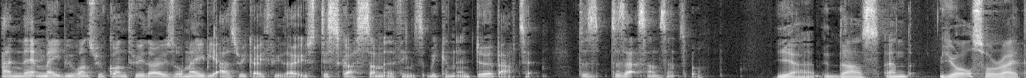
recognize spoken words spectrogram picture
And then maybe once we've gone through those, or maybe as we go through those, discuss some of the things that we can then do about it. Does does that sound sensible? Yeah, it does. And you're also right.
